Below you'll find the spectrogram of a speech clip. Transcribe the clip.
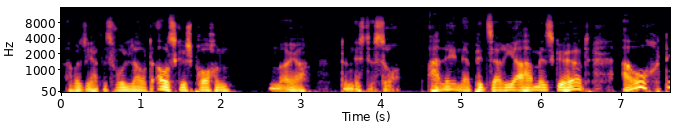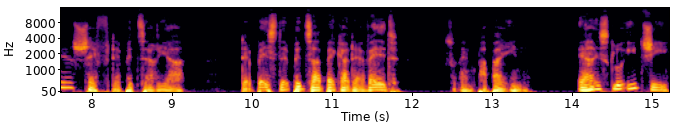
aber sie hat es wohl laut ausgesprochen. Naja, dann ist es so. Alle in der Pizzeria haben es gehört, auch der Chef der Pizzeria. Der beste Pizzabäcker der Welt, so nennt Papa ihn. Er heißt Luigi,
